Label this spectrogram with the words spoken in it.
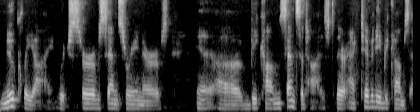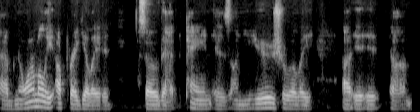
nuclei, which serve sensory nerves, uh, become sensitized. Their activity becomes abnormally upregulated so that pain is unusually uh, it, it, um,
